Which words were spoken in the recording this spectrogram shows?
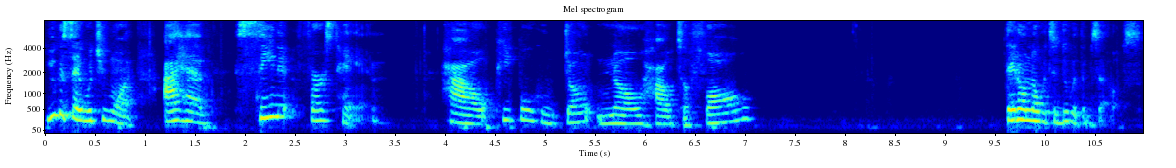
You can say what you want. I have seen it firsthand how people who don't know how to fall, they don't know what to do with themselves.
